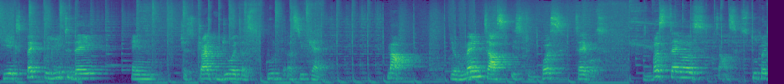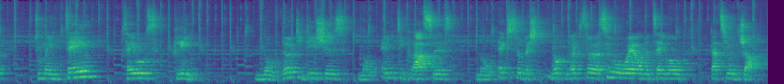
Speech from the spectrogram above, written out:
he expects for you today and just try to do it as good as you can. Now, your main task is to bus tables. Bus tables sounds stupid. To maintain tables clean. No dirty dishes, no empty glasses, no extra, no extra silverware on the table. That's your job.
